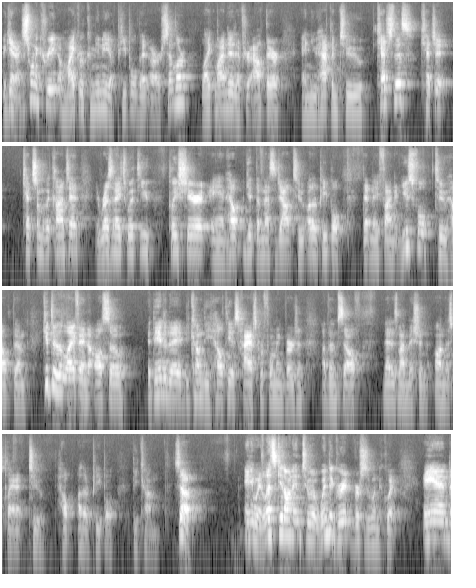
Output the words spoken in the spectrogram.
again, I just want to create a micro community of people that are similar, like minded. If you're out there and you happen to catch this, catch it catch some of the content, it resonates with you, please share it and help get the message out to other people that may find it useful to help them get through their life and also, at the end of the day, become the healthiest, highest performing version of themselves. That is my mission on this planet to help other people become. So, anyway, let's get on into it. When to grit versus when to quit. And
